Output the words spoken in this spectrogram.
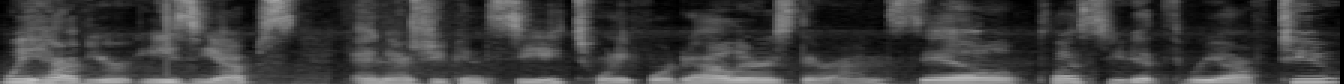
We have your Easy Ups. And as you can see, $24. They're on sale. Plus you get three off two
